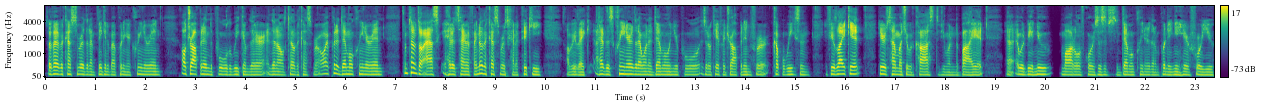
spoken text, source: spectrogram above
So if I have a customer that I'm thinking about putting a cleaner in, I'll drop it in the pool the week I'm there, and then I'll tell the customer, oh, I put a demo cleaner in. Sometimes I'll ask ahead of time if I know the customer is kind of picky. I'll be like, I have this cleaner that I want to demo in your pool. Is it okay if I drop it in for a couple weeks? And if you like it, here's how much it would cost if you wanted to buy it. Uh, it would be a new model, of course. This is just a demo cleaner that I'm putting in here for you.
